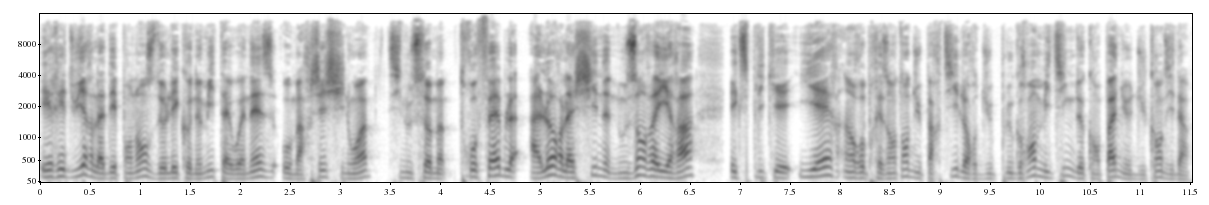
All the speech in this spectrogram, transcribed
et réduire la dépendance de l'économie taïwanaise au marché chinois. Si nous sommes trop faibles, alors la Chine nous envahira, expliquait hier un représentant du parti lors du plus grand meeting de campagne du candidat.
